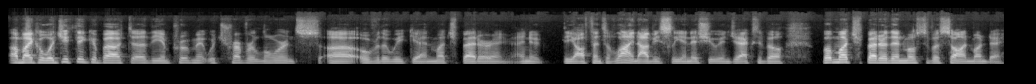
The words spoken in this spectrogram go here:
Uh, Michael, what do you think about uh, the improvement with Trevor Lawrence uh, over the weekend? Much better. I know the offensive line, obviously, an issue in Jacksonville, but much better than most of us saw on Monday.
